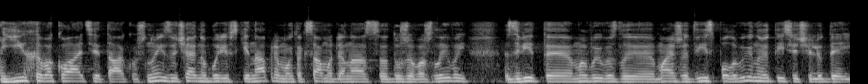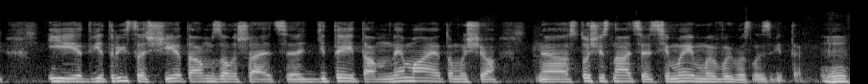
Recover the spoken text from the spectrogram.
Їх евакуації також. Ну і звичайно, Борівський напрямок так само для нас дуже важливий. Звідти ми вивезли майже 2,5 тисячі людей, і 2-300 ще там залишається. Дітей там немає, тому що е, 116 сімей ми вивезли звідти. Угу.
